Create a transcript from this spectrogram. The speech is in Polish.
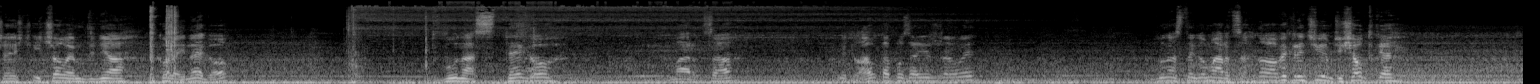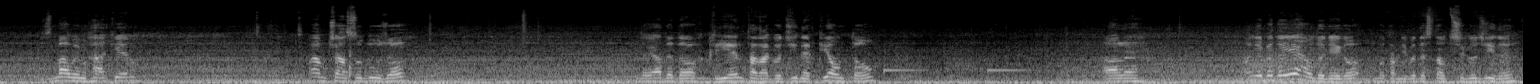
Cześć i czołem dnia kolejnego 12 marca. Mnie tu auta pozajeżdżały. 12 marca. No wykręciłem dziesiątkę Z małym hakiem. Mam czasu dużo. Dojadę do klienta na godzinę piątą Ale no nie będę jechał do niego, bo tam nie będę stał 3 godziny.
